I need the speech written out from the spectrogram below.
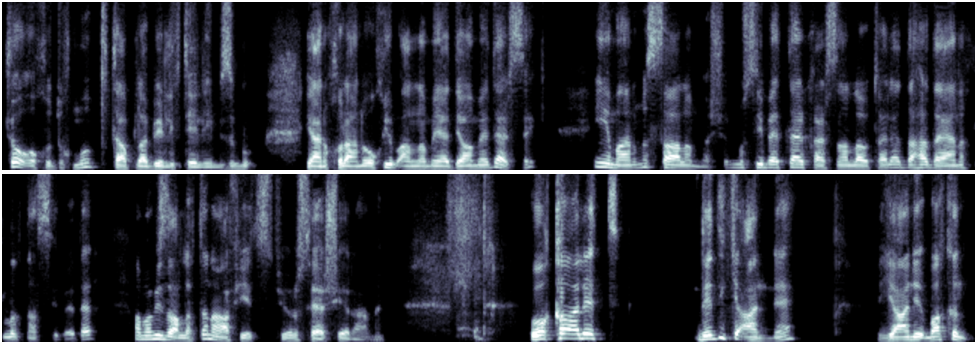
Çok okuduk mu kitapla birlikteliğimizi, bu, yani Kur'an'ı okuyup anlamaya devam edersek imanımız sağlamlaşır. Musibetler karşısında Allahu Teala daha dayanıklılık nasip eder. Ama biz Allah'tan afiyet istiyoruz her şeye rağmen. Vakalet dedi ki anne yani bakın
